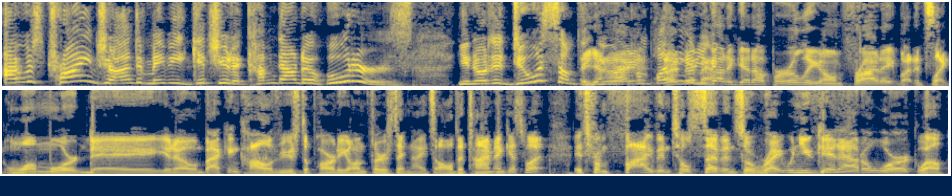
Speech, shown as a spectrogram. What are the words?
I was trying, John, to maybe get you to come down to Hooters, you know, to do something you were I, I complaining know you got to get up early on Friday, but it's like one more day. You know, back in college, we used to party on Thursday nights all the time. And guess what? It's from 5 until 7. So right when you get out of work, well,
